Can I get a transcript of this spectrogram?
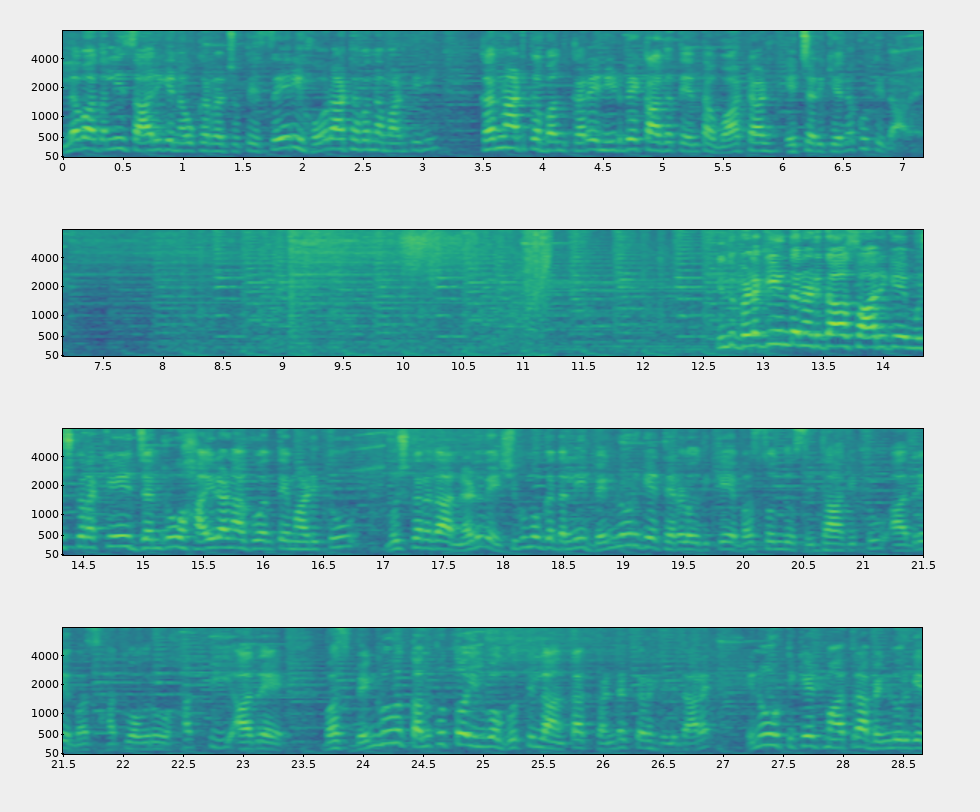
ಇಲ್ಲವಾದಲ್ಲಿ ಸಾರಿಗೆ ನೌಕರರ ಜೊತೆ ಸೇರಿ ಹೋರಾಟವನ್ನ ಮಾಡ್ತೀನಿ. ಕರ್ನಾಟಕ ಬಂದ್ ಕರೆ ನೀಡಬೇಕಾಗತ್ತೆ ಅಂತ ವಾಟಾಳ್ ಎಚ್ಚರಿಕೆಯನ್ನು ಕೊಟ್ಟಿದ್ದಾರೆ. ಇಂದು ಬೆಳಗ್ಗೆಯಿಂದ ನಡೆದ ಸಾರಿಗೆ ಮುಷ್ಕರಕ್ಕೆ ಜನರು ಹೈರಾಣಾಗುವಂತೆ ಮಾಡಿತ್ತು. ಮುಷ್ಕರದ ನಡುವೆ ಶಿವಮೊಗ್ಗದಲ್ಲಿ ಬೆಂಗಳೂರಿಗೆ ತೆರಳೋದಿಕ್ಕೆ ಬಸ್ ಒಂದು ಸಿದ್ಧ ಆಗಿತ್ತು. ಆದರೆ ಬಸ್ ಹತ್ತುವವರು ಹತ್ತಿ, ಆದರೆ ಬಸ್ ಬೆಂಗಳೂರು ತಲುಪುತ್ತೋ ಇಲ್ವೋ ಗೊತ್ತಿಲ್ಲ ಅಂತ ಕಂಡಕ್ಟರ್ ಹೇಳಿದ್ದಾರೆ. ಏನೋ ಟಿಕೆಟ್ ಮಾತ್ರ ಬೆಂಗಳೂರಿಗೆ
